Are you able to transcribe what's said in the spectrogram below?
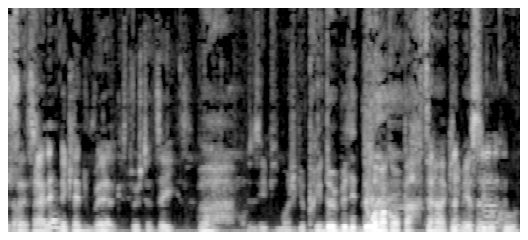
très ça, allait avec la nouvelle, qu'est-ce que tu veux que je te dise? Ah, maudit, puis moi, j'ai pris deux litres d'eau avant qu'on parte. Ah, ok, merci beaucoup.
